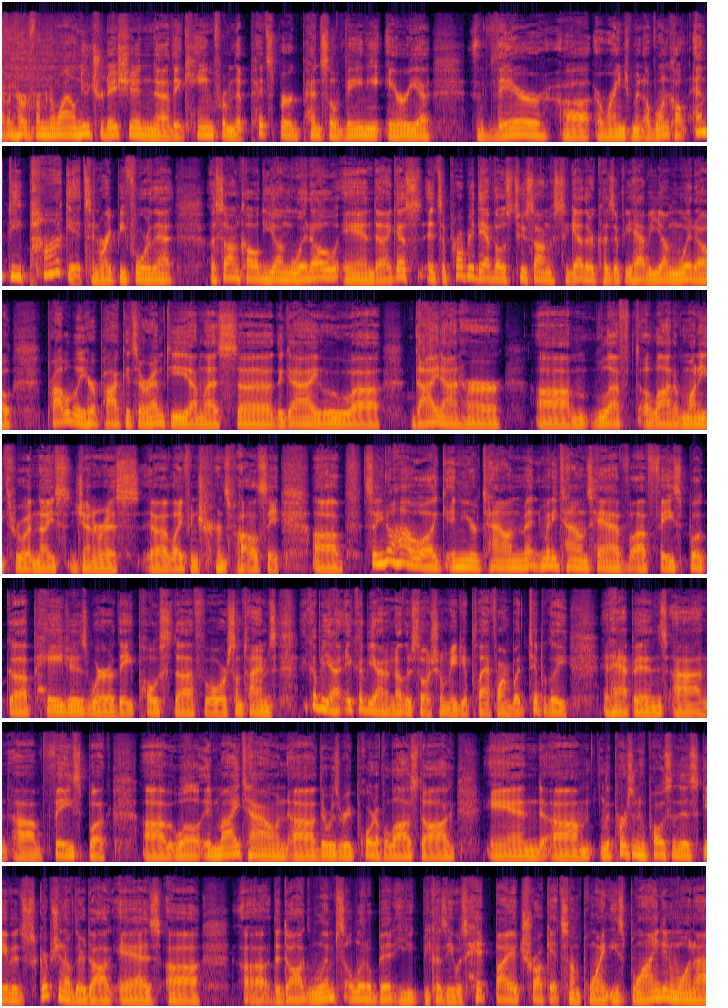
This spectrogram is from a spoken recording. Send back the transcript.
haven't heard from in a while, New Tradition. Uh, they came from the Pittsburgh, Pennsylvania area. Their uh, arrangement of one called Empty Pockets. And right before that, a song called Young Widow. And uh, I guess it's appropriate to have those two songs together because if you have a young widow, probably her pockets are empty unless uh, the guy who uh, died on her um, left a lot of money through a nice, generous uh, life insurance policy. Uh, so you know how, like in your town, many, many towns have uh, Facebook uh, pages where they post stuff, or sometimes it could be on, it could be on another social media platform, but typically it happens on um, Facebook. Uh, well, in my town, uh, there was a report of a lost dog, and um, the person who posted this gave a description of their dog as the dog limps a little bit he, because he was hit by a truck at some point. He's blind in one eye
